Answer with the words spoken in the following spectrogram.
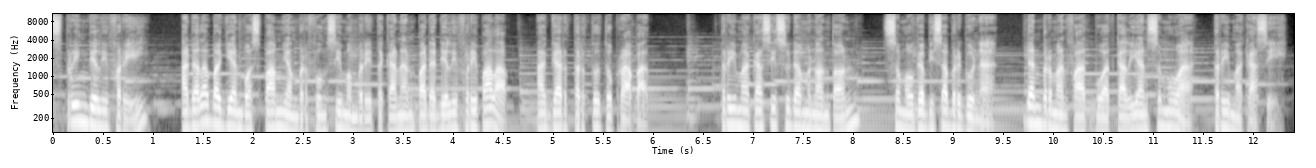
Spring delivery, adalah bagian bos pump yang berfungsi memberi tekanan pada delivery palap, agar tertutup rapat. Terima kasih sudah menonton, semoga bisa berguna, dan bermanfaat buat kalian semua, terima kasih.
